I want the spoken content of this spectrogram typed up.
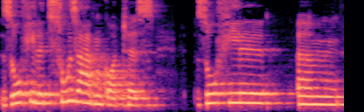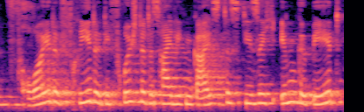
so viele Zusagen Gottes, so viel ähm, Freude, Friede, die Früchte des Heiligen Geistes, die sich im Gebet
